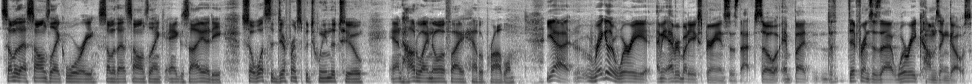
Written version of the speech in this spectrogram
some of that sounds like worry, some of that sounds like anxiety. So, what's the difference between the two, and how do I know if I have a problem? Yeah, regular worry, I mean, everybody experiences that. So, eh, but the difference is that worry comes and goes.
